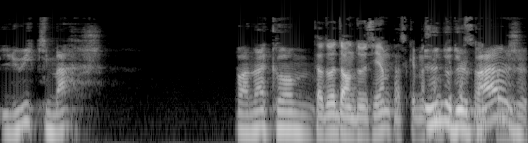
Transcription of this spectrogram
lui qui marche pendant comme Ça doit être dans le deuxième, parce que... une ou deux pages.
